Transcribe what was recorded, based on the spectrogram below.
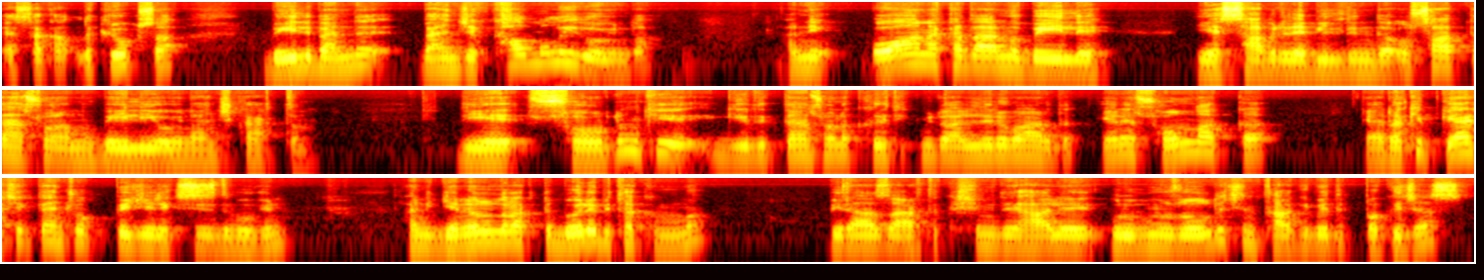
E sakatlık yoksa Beyli bende bence kalmalıydı oyunda. Hani o ana kadar mı Beyli'ye sabredebildin de o saatten sonra mı Beyli'yi oyundan çıkarttın diye sordum ki girdikten sonra kritik müdahaleleri vardı. Yani son dakika yani rakip gerçekten çok beceriksizdi bugün. Hani genel olarak da böyle bir takım mı? Biraz artık şimdi hali grubumuz olduğu için takip edip bakacağız.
